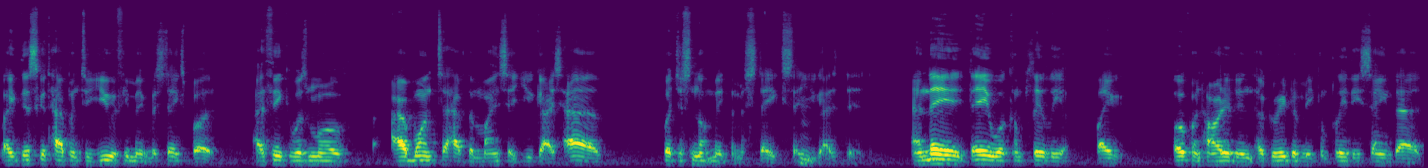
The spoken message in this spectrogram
Like this could happen to you if you make mistakes, but I think it was more of I want to have the mindset you guys have, but just not make the mistakes that you guys did. And they they were completely like open hearted and agreed with me completely, saying that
